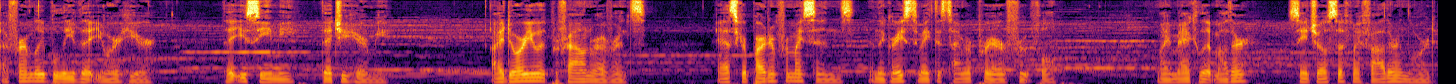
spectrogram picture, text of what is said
I firmly believe that you are here, that you see me, that you hear me. I adore you with profound reverence. I ask your pardon for my sins and the grace to make this time of prayer fruitful. My Immaculate Mother, Saint Joseph, my Father and Lord,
